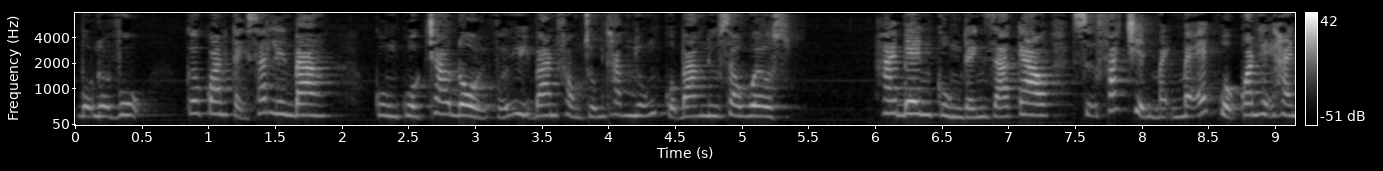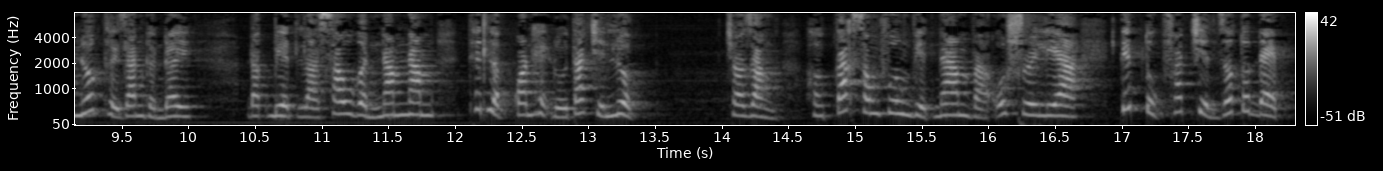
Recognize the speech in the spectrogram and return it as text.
Bộ Nội vụ, Cơ quan Cảnh sát Liên bang, cùng cuộc trao đổi với Ủy ban phòng chống tham nhũng của bang New South Wales. Hai bên cùng đánh giá cao sự phát triển mạnh mẽ của quan hệ hai nước thời gian gần đây, đặc biệt là sau gần 5 năm thiết lập quan hệ đối tác chiến lược. Cho rằng hợp tác song phương Việt Nam và Australia tiếp tục phát triển rất tốt đẹp,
